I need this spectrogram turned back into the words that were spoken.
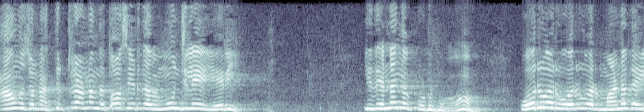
அவங்க சொல்கிறான் திட்டுறான்னா அந்த தோசை எடுத்து அவன் மூஞ்சிலே ஏறி. இது என்னங்க குடும்பம்? ஒருவர் ஒருவர் மனதை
